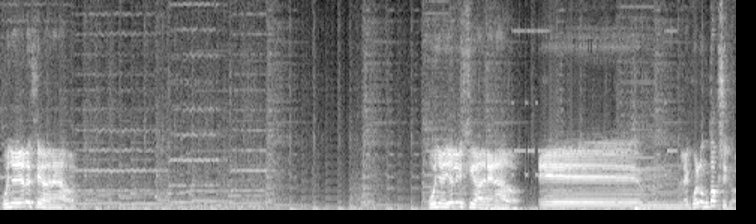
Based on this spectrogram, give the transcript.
Puño hielo y giga drenado. Puño hielo y giga drenado. Eh, le cuelo un tóxico.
